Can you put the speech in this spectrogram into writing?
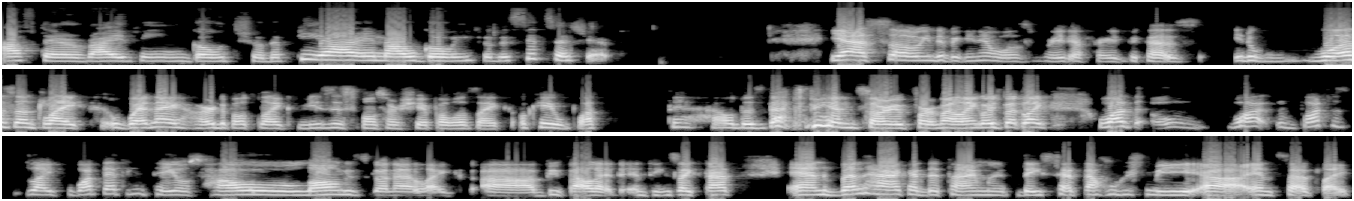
after arriving, go through the PR and now going to the citizenship? Yeah, so in the beginning I was really afraid because it wasn't like when I heard about like visa sponsorship, I was like, okay, what the hell does that mean? Sorry for my language, but like, what, what, what is like, what that entails, how long is gonna like, uh, be valid and things like that. And VanHack at the time, they sat down with me, uh, and said like,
